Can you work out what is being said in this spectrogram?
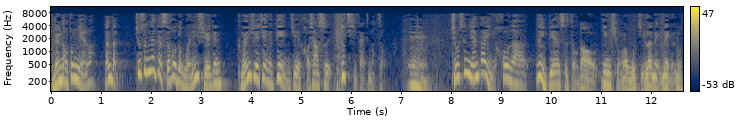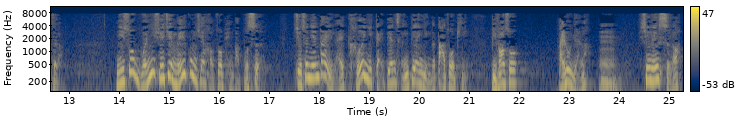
人到中年了等等，就是那个时候的文学跟文学界跟电影界好像是一起在这么走。嗯。九十年代以后呢，那边是走到英雄了、无极了那那个路子了。你说文学界没贡献好作品吧？不是，九十年代以来可以改编成电影的大作品，比方说《白鹿原》了，嗯《心灵史》了，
